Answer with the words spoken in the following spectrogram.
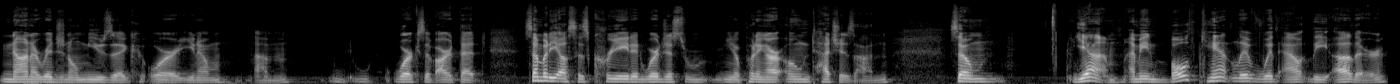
non original music or you know um, works of art that somebody else has created. We're just you know putting our own touches on. So yeah, I mean both can't live without the other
